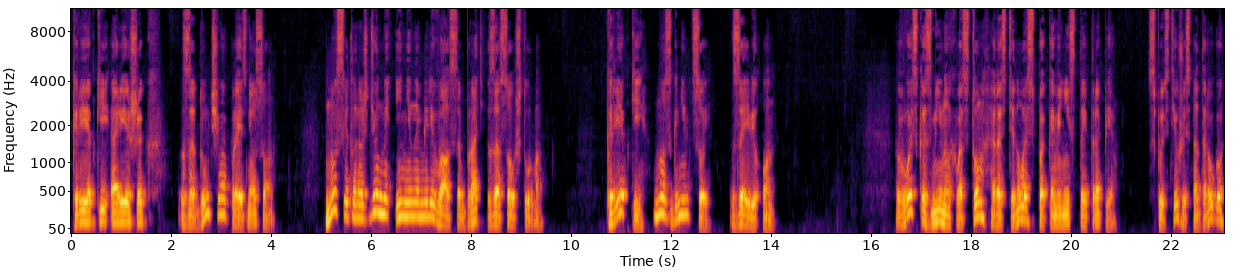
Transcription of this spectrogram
«Крепкий орешек», – задумчиво произнес он. Но светлорожденный и не намеревался брать засов штурмом. «Крепкий, но с гнильцой», – заявил он. Войско змеиным хвостом растянулось по каменистой тропе. Спустившись на дорогу,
